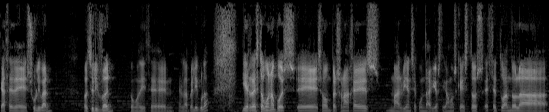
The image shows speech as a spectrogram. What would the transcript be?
que hace de Sullivan, o Sullivan, como dicen en la película. Y el resto, bueno, pues eh, son personajes más bien secundarios. Digamos que estos, exceptuando la,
